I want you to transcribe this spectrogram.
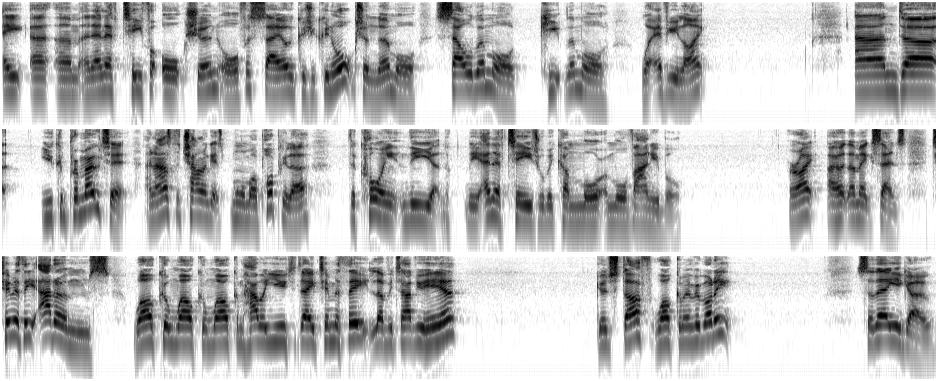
a, uh, um, an NFT for auction or for sale because you can auction them or sell them or keep them or whatever you like. And uh, you can promote it. And as the channel gets more and more popular, the coin, the, uh, the NFTs will become more and more valuable. All right, I hope that makes sense. Timothy Adams, welcome, welcome, welcome. How are you today, Timothy? Lovely to have you here. Good stuff. Welcome, everybody. So there you go.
